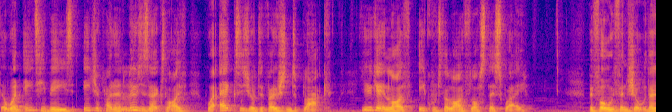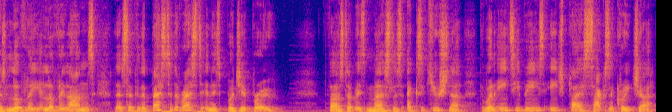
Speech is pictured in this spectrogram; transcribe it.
that when ETBs, each opponent loses X life, where X is your devotion to black. You gain life equal to the life lost this way. Before we finish up with those lovely, lovely lands, let's look at the best of the rest in this budget brew. First up is Merciless Executioner, that when ETBs, each player sacks a creature,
